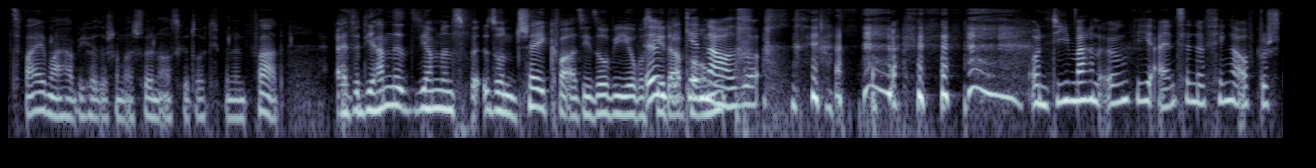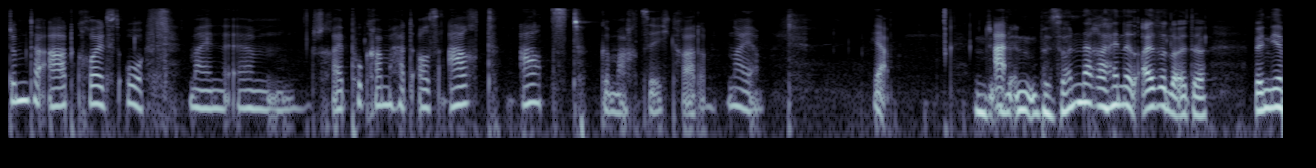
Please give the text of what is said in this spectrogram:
Zweimal habe ich heute schon was schön ausgedrückt. Ich bin in Fahrt. Also die haben, eine, die haben einen, so einen Shake quasi, so wie was geht ab? Genau so. Und die machen irgendwie einzelne Finger auf bestimmte Art kreuzt. Oh, mein ähm, Schreibprogramm hat aus Art Arzt gemacht, sehe ich gerade. Naja. Ja. Ein, Ah. ein besonderer Hände. Also Leute, wenn ihr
